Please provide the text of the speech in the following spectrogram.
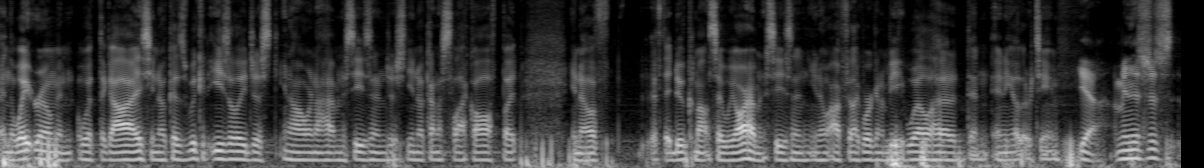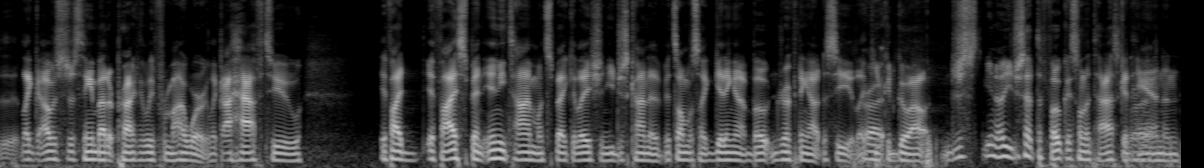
in the weight room and with the guys. You know, because we could easily just, you know, we're not having a season, just you know, kind of slack off. But, you know, if if they do come out and say we are having a season, you know, I feel like we're going to be well ahead than any other team. Yeah, I mean, it's just like I was just thinking about it practically for my work. Like I have to, if I if I spend any time on speculation, you just kind of it's almost like getting in a boat and drifting out to sea. Like you could go out, just you know, you just have to focus on the task at Right. hand and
